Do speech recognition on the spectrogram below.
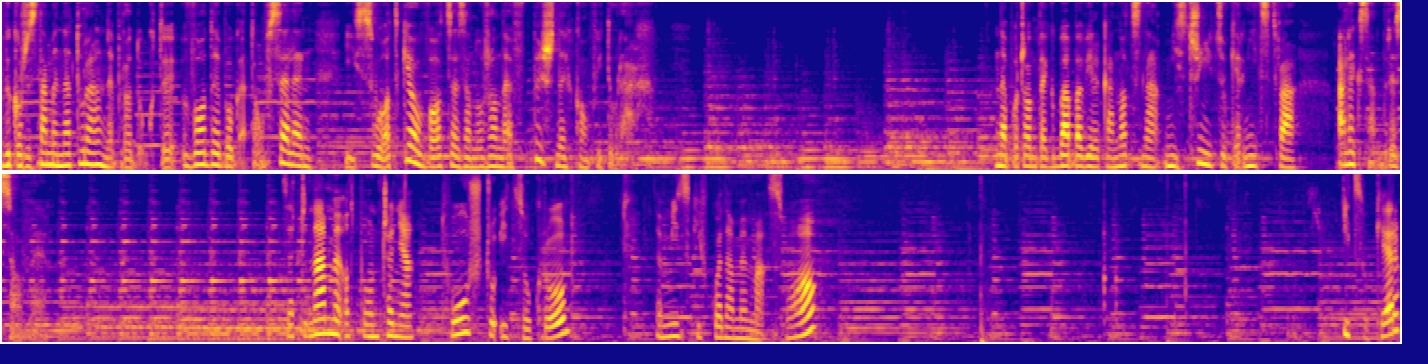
Wykorzystamy naturalne produkty, wodę bogatą w selen i słodkie owoce zanurzone w pysznych konfiturach. Na początek baba wielkanocna mistrzyni cukiernictwa Aleksandry Sowy. Zaczynamy od połączenia tłuszczu i cukru. Do miski wkładamy masło. I cukier.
